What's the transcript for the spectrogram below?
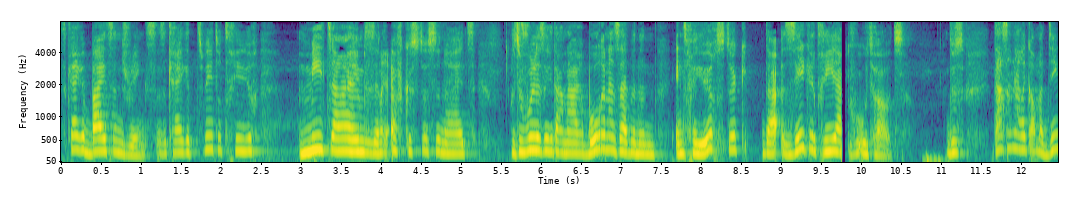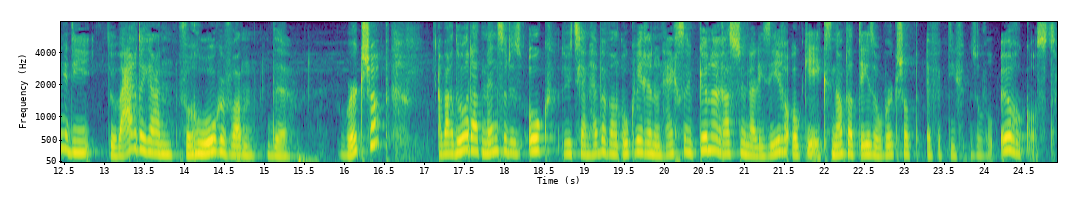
Ze krijgen bites and drinks. Ze krijgen twee tot drie uur me-time. Ze zijn er even tussenuit. Ze voelen zich daarna geboren en ze hebben een interieurstuk dat zeker drie jaar goed houdt. Dus dat zijn eigenlijk allemaal dingen die de waarde gaan verhogen van de workshop. Waardoor dat mensen dus ook zoiets gaan hebben van ook weer in hun hersenen kunnen rationaliseren. Oké, ik snap dat deze workshop effectief zoveel euro kost.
